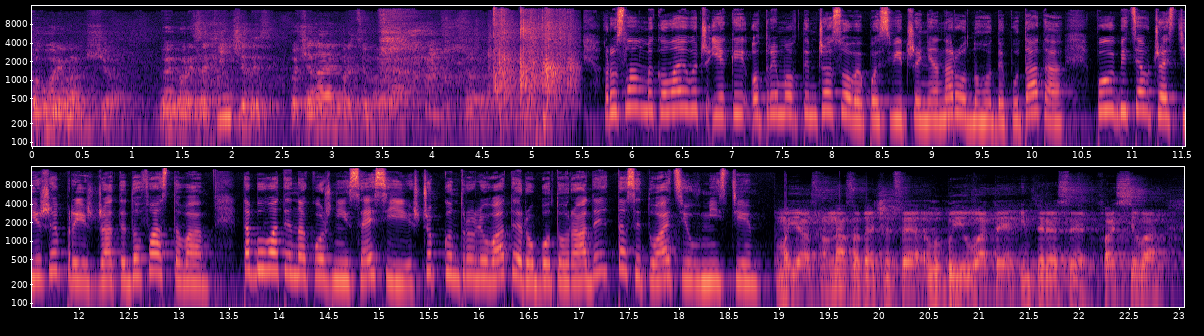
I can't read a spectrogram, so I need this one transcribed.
говорю вам, що вибори закінчились, починаємо працювати. Руслан Миколайович, який отримав тимчасове посвідчення народного депутата, пообіцяв частіше приїжджати до Фастова та бувати на кожній сесії, щоб контролювати роботу ради та ситуацію в місті. Моя основна задача це лобіювати інтереси Фастєва е,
